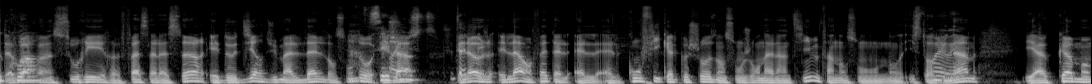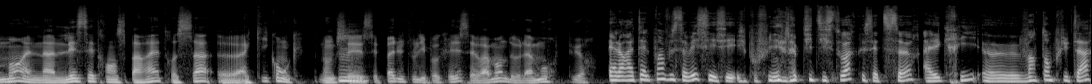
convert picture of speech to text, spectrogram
d'avoir un sourire face à la sœur et de dire du mal d'elle dans son dos. Et là, et, là, et là, en fait, elle, elle, elle, confie quelque chose dans son journal intime, enfin dans son histoire d'une âme, et à aucun moment elle n'a laissé transparaître ça euh, à quiconque. Donc c'est n'est mm. pas du tout l'hypocrisie, c'est vraiment de l'amour pur. Et alors à tel point, vous savez, c'est pour finir la petite histoire, que cette sœur a écrit 20 euh, ans plus tard,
